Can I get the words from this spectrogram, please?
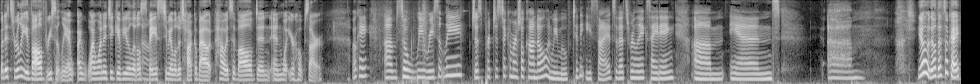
but it's really evolved recently i, I, I wanted to give you a little space to be able to talk about how it's evolved and and what your hopes are Okay. Um, so we recently just purchased a commercial condo and we moved to the east side. So that's really exciting. Um, and um, Yo, no, that's okay.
